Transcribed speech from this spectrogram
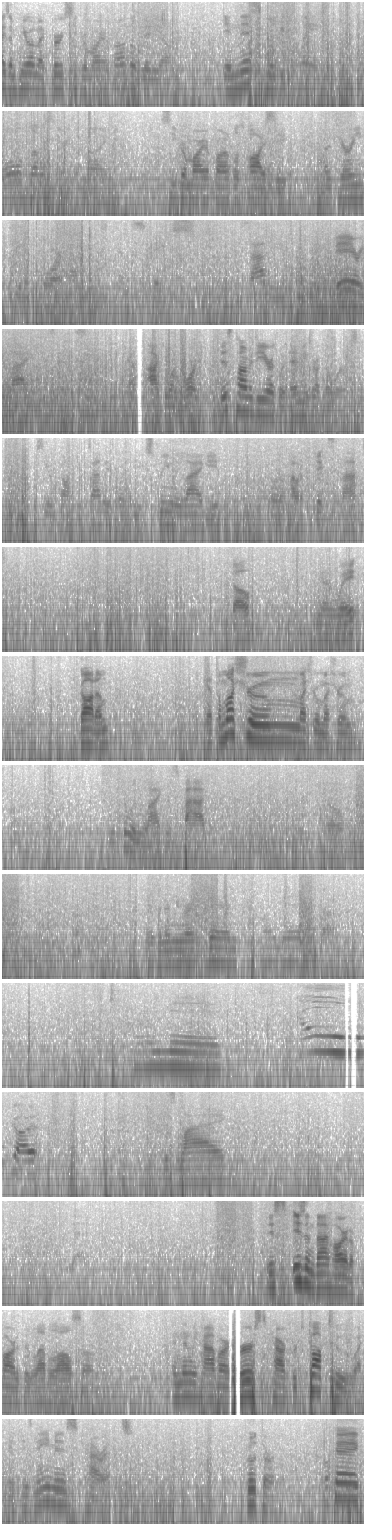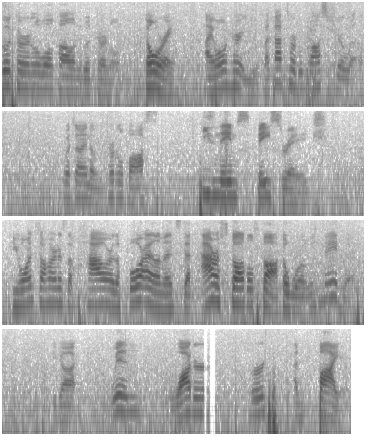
guys, I'm here with my first Super Mario Chronicles video. In this, we'll be playing an old level series of mine, Super Mario Chronicles Odyssey, a journey through the four elements and space. Sadly, it's going to be very laggy since, yeah, Act 1 warning. This time of the year is when enemies are at their worst. You see what's talking. Sadly, it's going to be extremely laggy. Don't know how to fix that. Go. We gotta wait. Got him. Get the mushroom! Mushroom, mushroom. It wouldn't lag this bad. Go. There's an enemy right there. Need to time it. Got it. Time it. Go! Got it. This lag. This isn't that hard a part of the level also. And then we have our first character to talk to, I think. His name is Carrot. Good Turtle. Okay, Good Turtle, we'll call him Good Turtle. Don't worry, I won't hurt you, but that Turtle Boss sure will. Which I know, the Turtle Boss, he's named Spacerage. He wants to harness the power of the four elements that Aristotle thought the world was made with. You got wind, water, earth, and fire.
